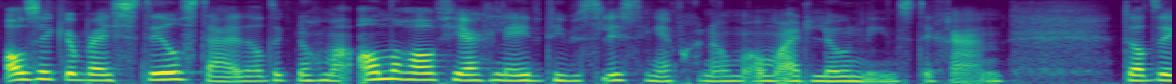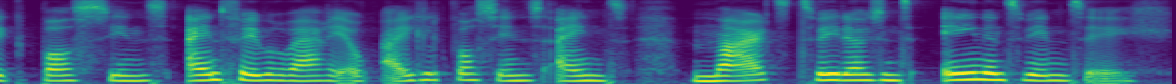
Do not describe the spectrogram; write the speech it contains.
Als ik erbij stilsta dat ik nog maar anderhalf jaar geleden die beslissing heb genomen om uit loondienst te gaan dat ik pas sinds eind februari, ook eigenlijk pas sinds eind maart 2021,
